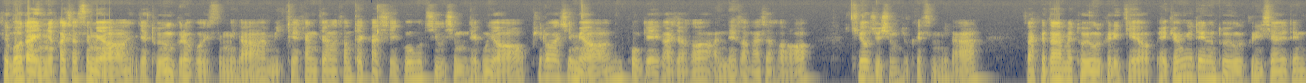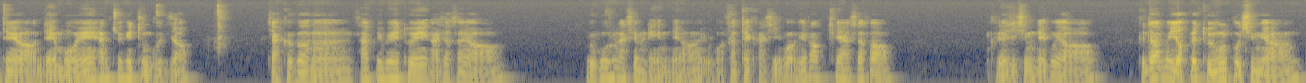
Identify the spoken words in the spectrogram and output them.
제목 다 입력하셨으면 이제 도형 그려보겠습니다. 밑에 상장을 선택하시고 지우시면 되고요. 필요하시면 보기에 가셔서 안내선 하셔서 키워주시면 좋겠습니다. 자, 그 다음에 도형을 그릴게요. 배경이 되는 도형을 그리셔야 되는데요. 네모의 한쪽이 둥글죠? 자, 그거는 삽입의 도형에 가셔서요. 요거를 하시면 되겠네요. 요거 선택하시고, 이렇게 하셔서 그려주시면 되고요. 그 다음에 옆에 도형을 보시면,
